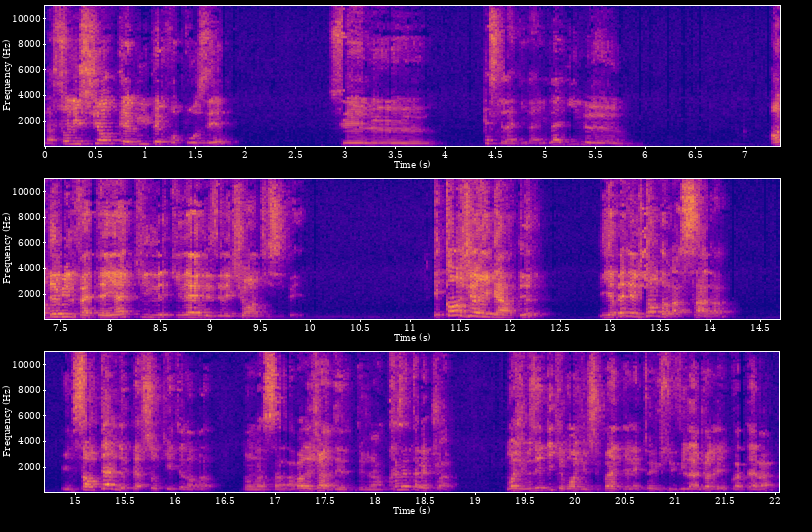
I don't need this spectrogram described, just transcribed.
la solution que lui peut proposer, c'est le... Qu'est-ce qu'il a dit là? Il a dit le... En 2021 qu'il ait les élections anticipées. Et quand j'ai regardé, il y avait les gens dans la salle, hein. une centaine de personnes qui étaient dans la, salle. Là-bas, des gens, des, gens très intellectuels. Moi, je vous ai dit que moi, je ne suis pas intellectuel, je suis villageois de l'Équateur. Hein.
